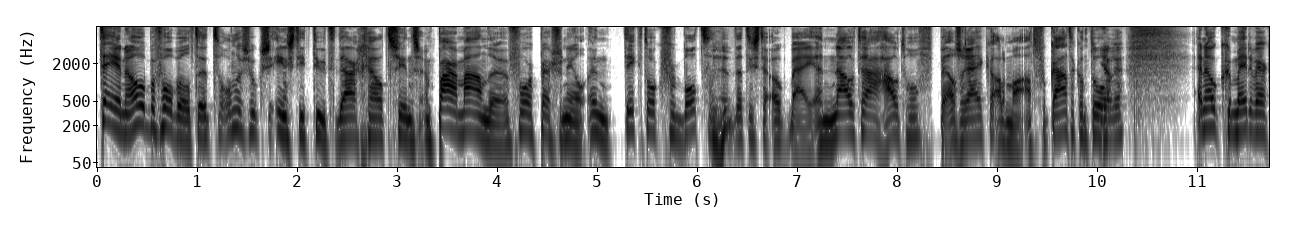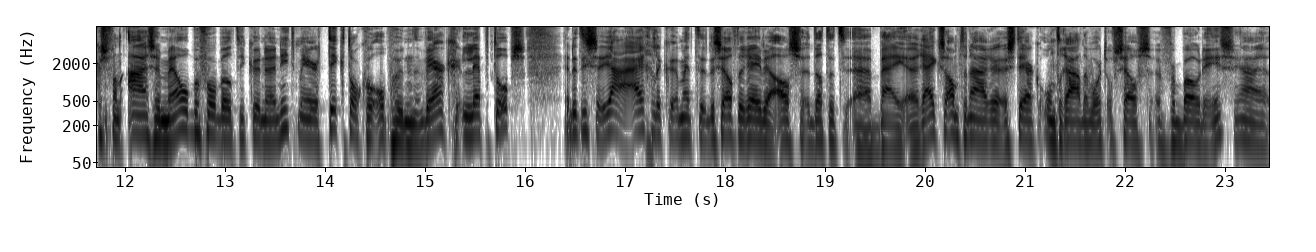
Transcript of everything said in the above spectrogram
TNO bijvoorbeeld, het onderzoeksinstituut. Daar geldt sinds een paar maanden voor personeel een TikTok-verbod. Mhm. Dat is er ook bij eh, Nauta, Houthof, Pelsrijken. Allemaal advocatenkantoren. En ook medewerkers van ASML bijvoorbeeld, die kunnen niet meer TikTokken op hun werklaptops. En dat is eh, ja, eigenlijk met dezelfde reden als dat het eh, bij eh, rijksambtenaren sterk ontraden wordt of zelfs eh, verboden is. Ja,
